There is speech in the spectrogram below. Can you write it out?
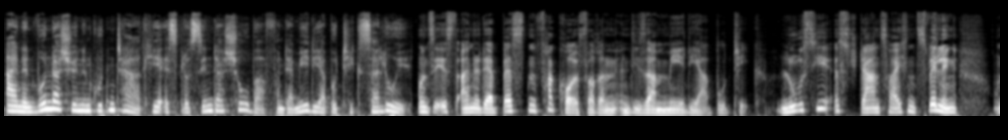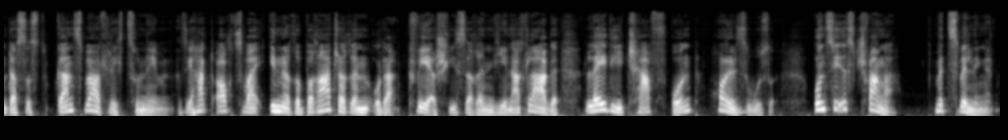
Einen wunderschönen guten Tag. Hier ist Lucinda Schober von der Mediaboutique Saarlouis. Und sie ist eine der besten Verkäuferinnen in dieser Mediaboutique. Lucy ist Sternzeichen Zwilling und das ist ganz wörtlich zu nehmen. Sie hat auch zwei innere Beraterinnen oder Querschießerinnen, je nach Lage, Lady Chuff und Heulsuse. Und sie ist schwanger mit Zwillingen.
